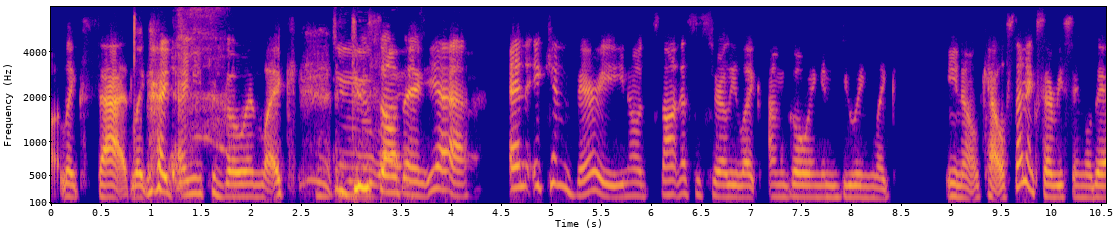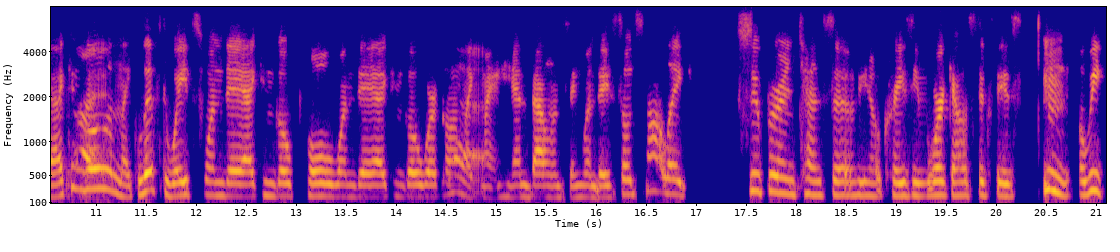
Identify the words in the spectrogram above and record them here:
uh, like sad. Like I, I need to go and like Do do life. something. Yeah. And it can vary, you know, it's not necessarily like I'm going and doing like, you know, calisthenics every single day. I can Right. go and like lift weights one day. I can go pull one day. I can go work on like my hand balancing one day. So it's not like super intensive, you know, crazy workouts six days a week,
